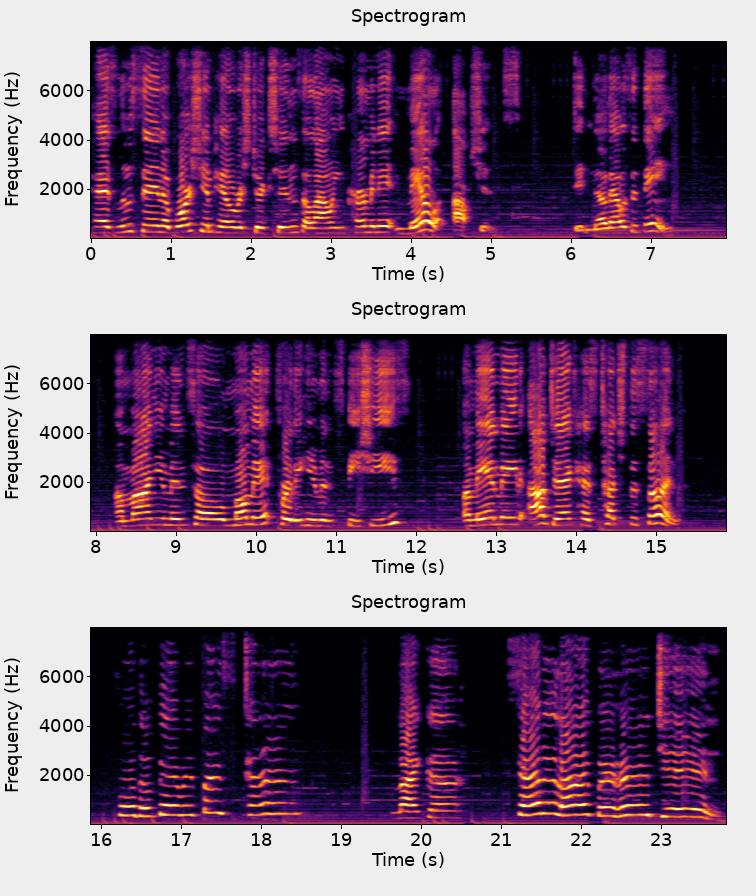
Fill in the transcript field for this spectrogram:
has loosened abortion pill restrictions, allowing permanent male options. Didn't know that was a thing. A monumental moment for the human species. A man made object has touched the sun for the very first time. Like a satellite virgin.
